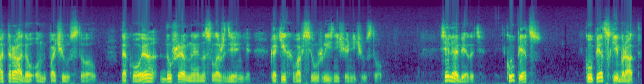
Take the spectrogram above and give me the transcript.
отраду он почувствовал, такое душевное наслаждение, каких во всю жизнь еще не чувствовал. Сели обедать. Купец, купецкий брат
